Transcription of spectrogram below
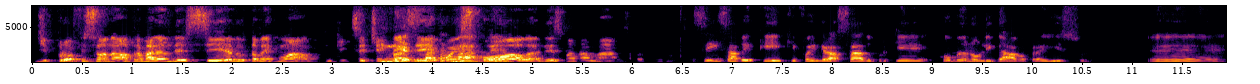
de profissional, trabalhando desde cedo, também com, a, com o que, você tinha que fazer patamar, com a escola, né? nesse patamar. Sim, sabe que, que foi engraçado? Porque como eu não ligava para isso, é,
